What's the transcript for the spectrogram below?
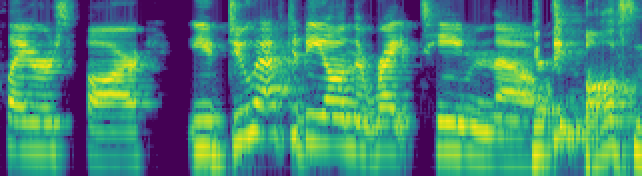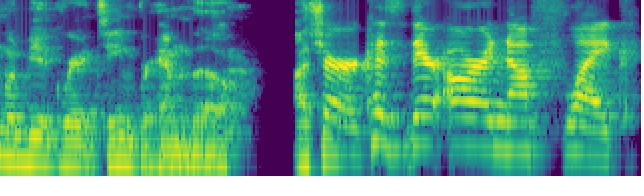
players far. You do have to be on the right team though. I think Boston would be a great team for him, though. I Sure, because there are enough like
